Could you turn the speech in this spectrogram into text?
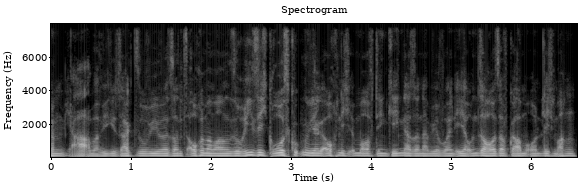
Ähm, ja, aber wie gesagt, so wie wir sonst auch immer machen, so riesig groß gucken wir auch nicht immer auf den Gegner, sondern wir wollen eher unsere Hausaufgaben ordentlich machen,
